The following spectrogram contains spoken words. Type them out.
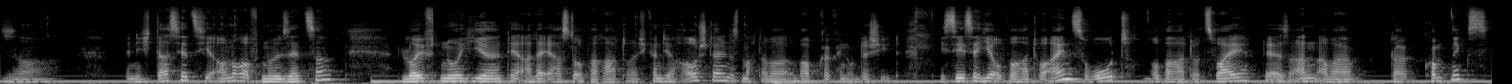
So, wenn ich das jetzt hier auch noch auf 0 setze, läuft nur hier der allererste Operator. Ich kann die auch ausstellen, das macht aber überhaupt gar keinen Unterschied. Ich sehe es ja hier Operator 1, rot, Operator 2, der ist an, aber da kommt nichts.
